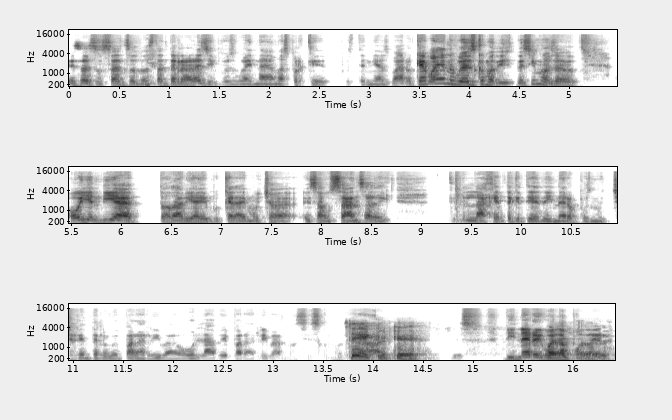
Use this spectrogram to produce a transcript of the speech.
esas usanzas bastante raras y pues, güey, nada más porque pues tenías varo. Qué bueno, güey, es como decimos, hoy en día todavía queda mucha esa usanza de la gente que tiene dinero, pues mucha gente lo ve para arriba o la ve para arriba, ¿no? es como, sí, creo que. Pues, dinero igual a poder.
